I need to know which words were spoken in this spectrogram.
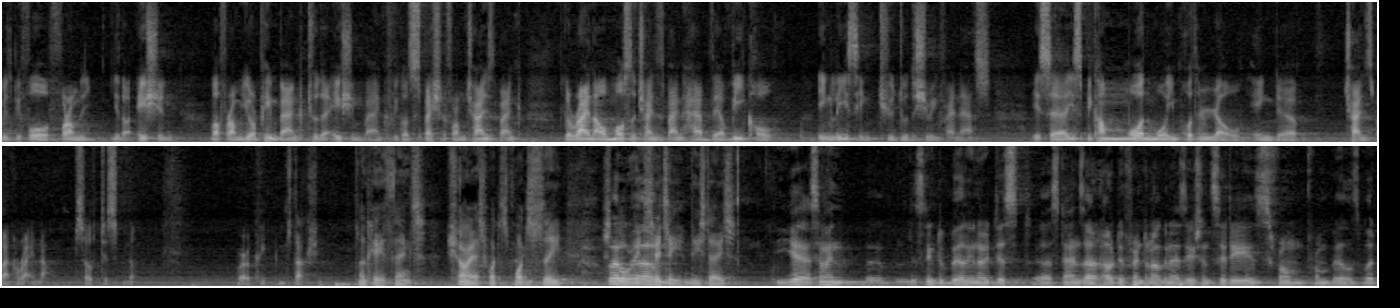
with before, from the, you know, Asian, well, from European bank to the Asian bank, because especially from Chinese bank, because right now most of the Chinese bank have their vehicle in leasing to do the shipping finance. It's, uh, it's become more and more important role in the Chinese market right now. So just, you know, very quick introduction. Okay, thanks. Shreyas, what's, what's the Well, story at um, Citi these days? Yes, I mean, uh, listening to Bill, you know, it just uh, stands out how different an organization Citi is from, from Bill's. But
